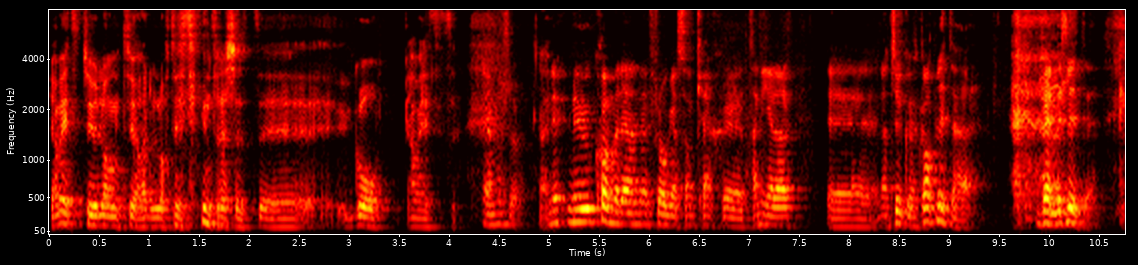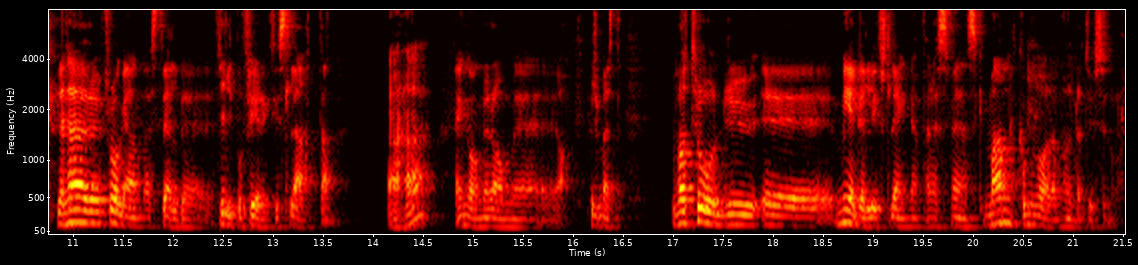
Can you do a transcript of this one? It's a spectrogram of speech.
Jag vet inte hur långt jag hade låtit intresset eh, gå. Jag vet inte. Jag förstår. Nu, nu kommer det en fråga som kanske tangerar eh, naturkunskap lite här. Väldigt lite. Den här frågan ställde Filip och Fredrik till Zlatan Aha. en gång när de, eh, ja, hur som helst. Vad tror du eh, medellivslängden för en svensk man kommer vara om 100 000 år?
